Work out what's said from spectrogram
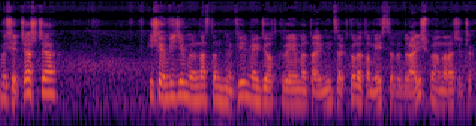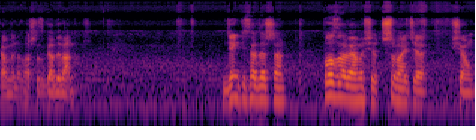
Wy się cieszcie. I się widzimy w następnym filmie, gdzie odkryjemy tajemnicę, które to miejsce wybraliśmy, a na razie czekamy na Wasze zgadywanki. Dzięki serdeczne. Pozdrawiamy się, trzymajcie się.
